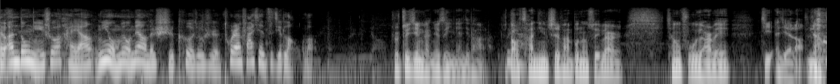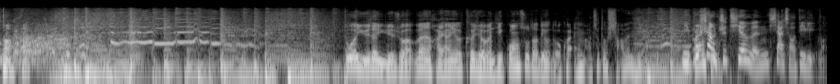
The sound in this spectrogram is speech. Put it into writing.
还有安东尼说，海洋，你有没有那样的时刻，就是突然发现自己老了？就是最近感觉自己年纪大了，就到餐厅吃饭不能随便称服务员为姐姐了，你知道吗？多余的鱼说：“问海洋一个科学问题，光速到底有多快？哎呀妈，这都啥问题啊？你不是上知天文下晓地理吗？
